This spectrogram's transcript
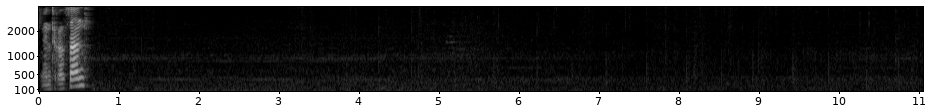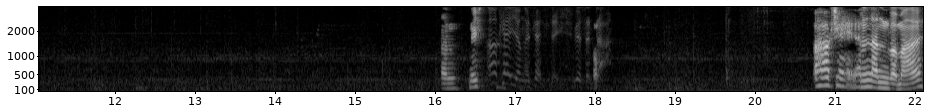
interessant. Dann nicht. Okay, Junge, setz dich. Wir sind Oh. da. Okay, dann landen wir mal.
